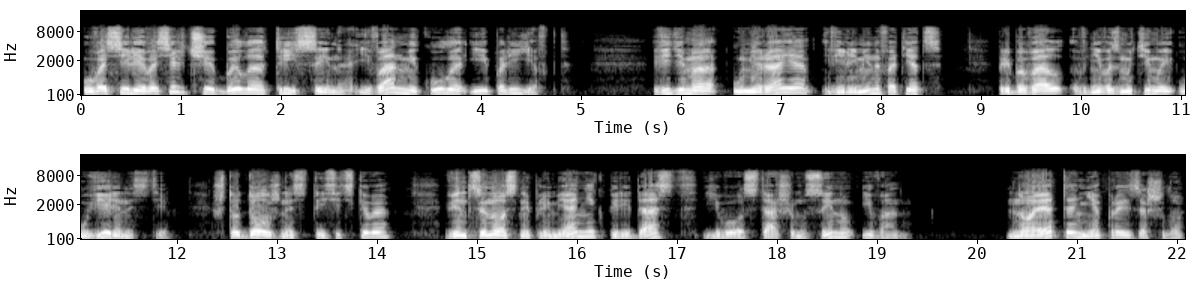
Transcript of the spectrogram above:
У Василия Васильевича было три сына – Иван, Микула и Полиевкт. Видимо, умирая, Велиминов отец пребывал в невозмутимой уверенности, что должность Тысяцкого венценосный племянник передаст его старшему сыну Ивану. Но это не произошло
